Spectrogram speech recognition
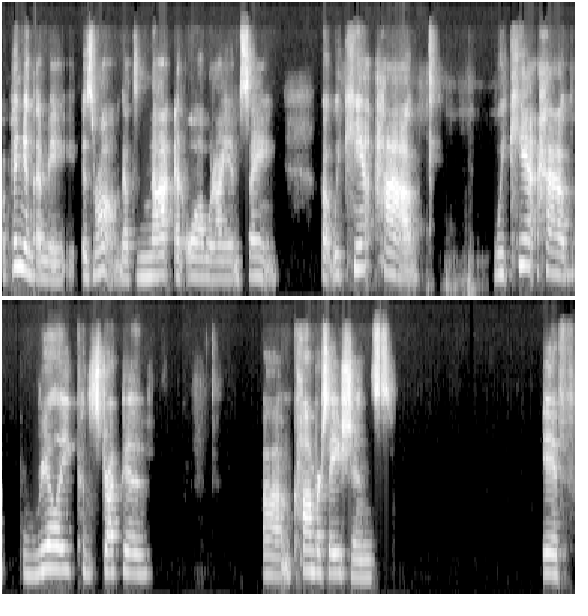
opinion than me is wrong. That's not at all what I am saying. But we can't have we can't have really constructive um, conversations if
